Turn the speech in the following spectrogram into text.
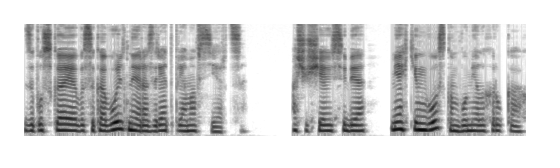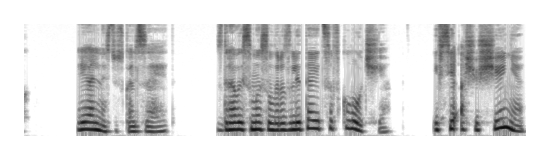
запуская высоковольтный разряд прямо в сердце. Ощущаю себя мягким воском в умелых руках. Реальность ускользает. Здравый смысл разлетается в клочья и все ощущения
